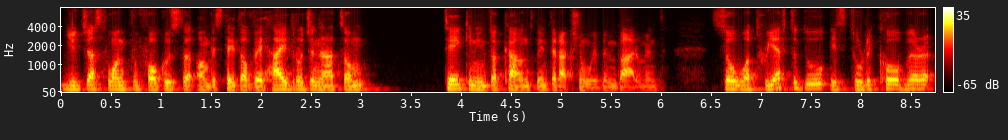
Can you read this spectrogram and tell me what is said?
You just want to focus on the state of the hydrogen atom, taking into account the interaction with the environment. So what we have to do is to recover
